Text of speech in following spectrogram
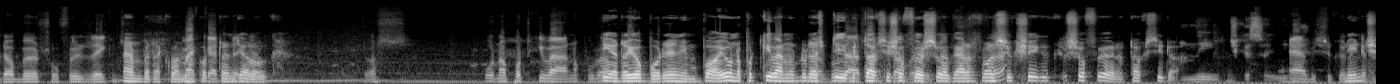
de a bőrsó főzzék. Emberek vannak ottan tegyem. gyalog. Az... Jó napot kívánok, uram! Tiéd a jobb oldal, enyém bal. Jó napot kívánok, Dudás TV taxi Antal sofőr vagyok. szolgálat. Van szükségük sofőrre, taxira? Nincs, köszönjük. Elviszük önöket Nincs,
